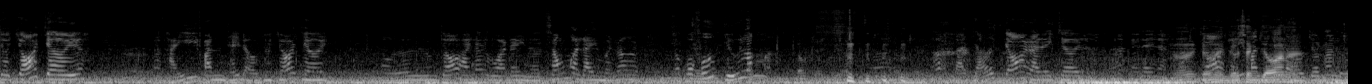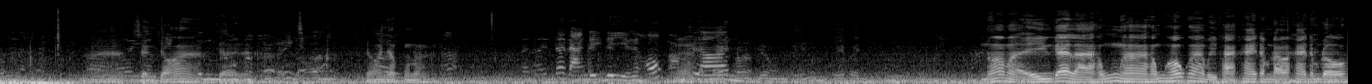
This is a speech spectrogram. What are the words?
cho chó chơi á. À, ta thảy banh thảy đồ cho chó chơi con chó phải nói qua đây nè sống ở đây mà nó nó có phước dữ lắm chạy gì Đó, là chở chó ra đây chơi nè. Đó, ngay đây nè. Đó, chỗ này chỗ sân chó nè. cho nó lượn nè. À, sân chó chơi chó. cho Ừ. nhóc con đó. Đó. Nó- nó đang đi đi rồi hốt ổng À. lên. Nó là nó mà y cái là không không hốt á, bị phạt 200 đô 200 đô.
